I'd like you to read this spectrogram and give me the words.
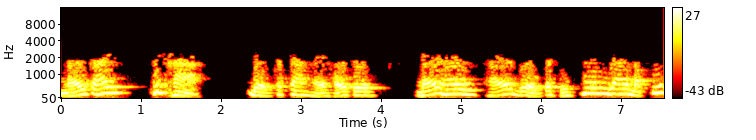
mỗi cái thích hà đều có quan hệ hỗ tương mỗi hơi thở đều có sự thêm giao mật thiết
